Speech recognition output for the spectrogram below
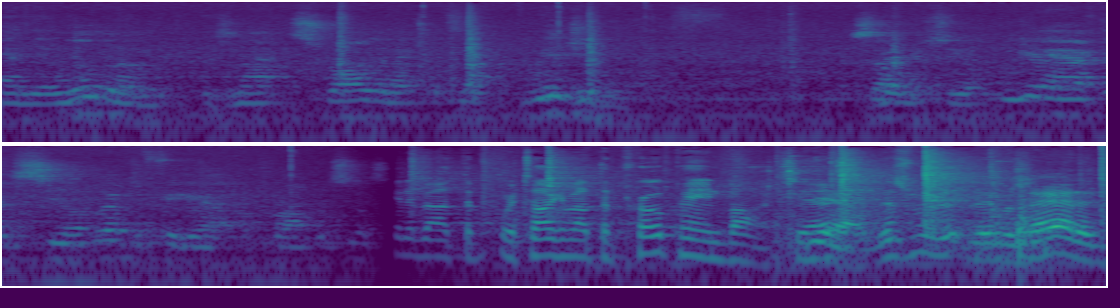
and the aluminum is not strong enough, it's not rigid. So we're gonna have to seal, we'll have to figure out a proper seal. Talking about the, we're talking about the propane box, yeah? Yeah, this was, it was added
